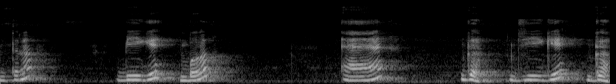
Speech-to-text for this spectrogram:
ನಂತರ ಬಿಗೆ ಬ ಆ ಗ ಜಿಗೆ ಗ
